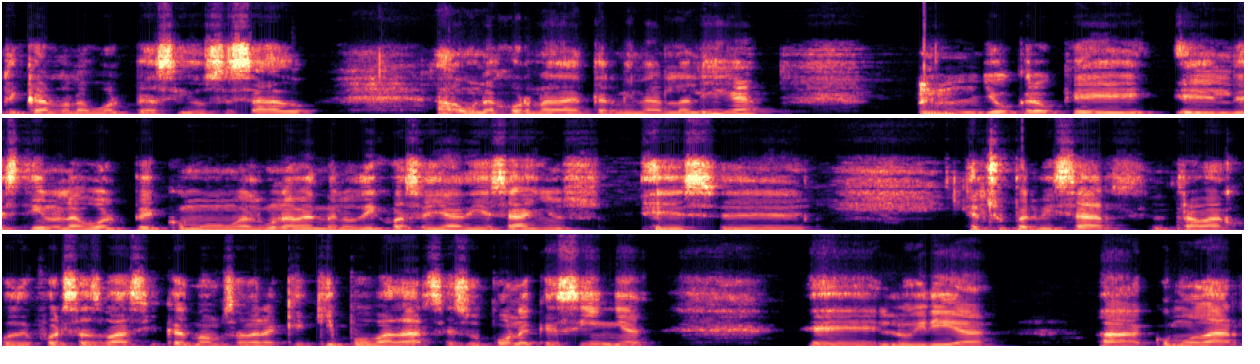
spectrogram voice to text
Ricardo Lavolpe ha sido cesado a una jornada de terminar la liga. Yo creo que el destino de Lavolpe, como alguna vez me lo dijo hace ya 10 años, es eh, el supervisar el trabajo de fuerzas básicas. Vamos a ver a qué equipo va a dar. Se supone que Ciña eh, lo iría a acomodar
